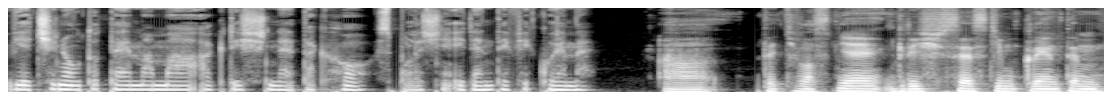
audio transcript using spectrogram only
většinou to téma má a když ne, tak ho společně identifikujeme. A teď vlastně, když se s tím klientem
